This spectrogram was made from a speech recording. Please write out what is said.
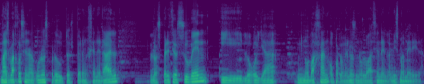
más bajos en algunos productos, pero en general los precios suben y luego ya no bajan, o por lo menos no lo hacen en la misma medida.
